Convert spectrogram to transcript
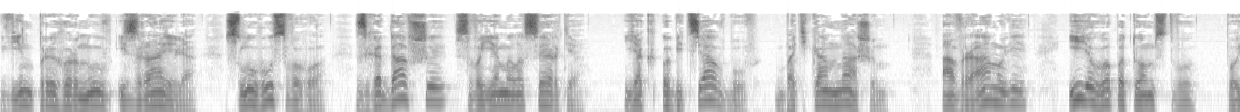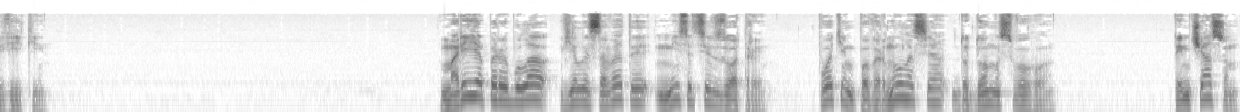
Він пригорнув Ізраїля, слугу свого, згадавши своє милосердя, як обіцяв був батькам нашим, Авраамові і його потомству повіки. Марія перебула в Єлисавети місяців зотри, потім повернулася додому свого. Тим часом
